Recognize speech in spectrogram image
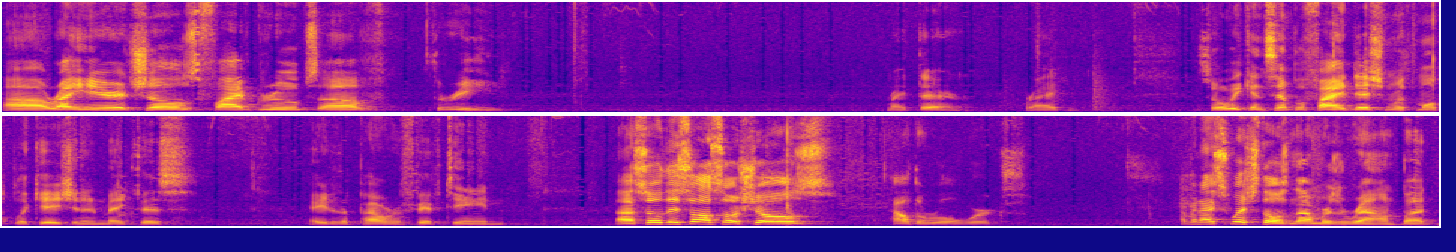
uh, right here it shows five groups of three. Right there, right? So we can simplify addition with multiplication and make this a to the power of 15. Uh, so this also shows how the rule works. I mean, I switched those numbers around, but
